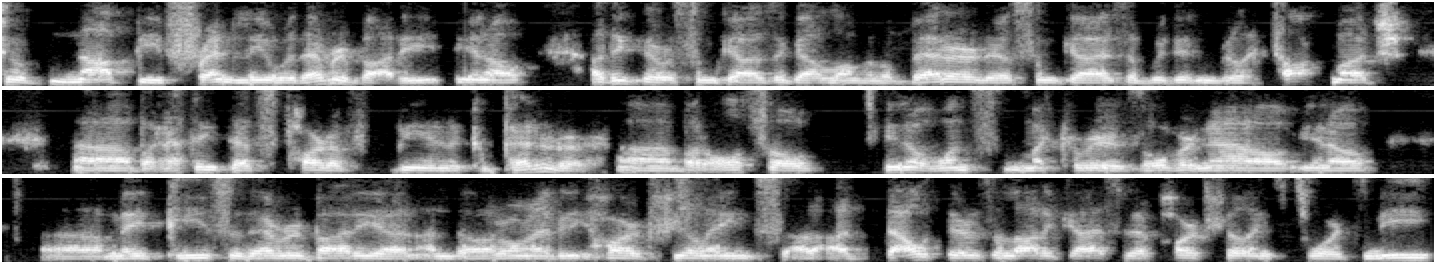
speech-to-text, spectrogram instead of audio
to not be friendly with everybody. You know, I think there were some guys that got along a little better. There's some guys that we didn't really talk much, uh, but I think that's part of being a competitor. Uh, but also, you know, once my career is over now, you know, uh, made peace with everybody, and, and, I don't have any hard feelings. I, I, doubt there's a lot of guys that have hard feelings towards me.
